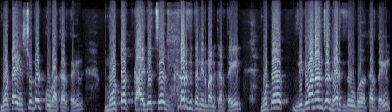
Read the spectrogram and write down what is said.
मोठा इन्स्टिट्यूट उभा करता येईल मोठं कायद्याचं घर तिथं निर्माण करता येईल मोठं विद्वानांचं घर तिथं उभं करता येईल.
